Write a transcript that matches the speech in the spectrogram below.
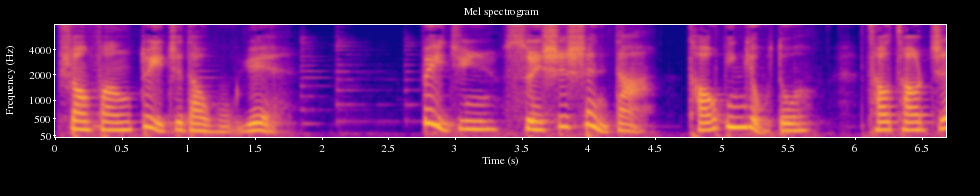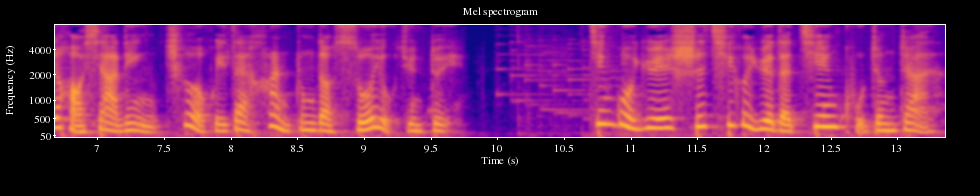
双方对峙到五月，魏军损失甚大，逃兵又多，曹操只好下令撤回在汉中的所有军队。经过约十七个月的艰苦征战，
